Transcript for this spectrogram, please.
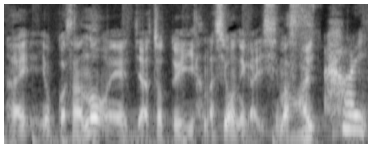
はい。よっこさんの、えー、じゃあ、ちょっといい話をお願いします。はい。はい。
